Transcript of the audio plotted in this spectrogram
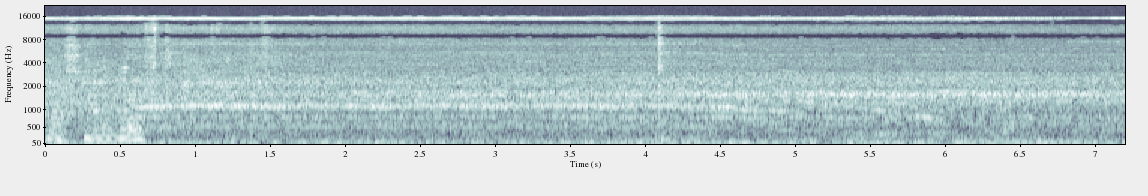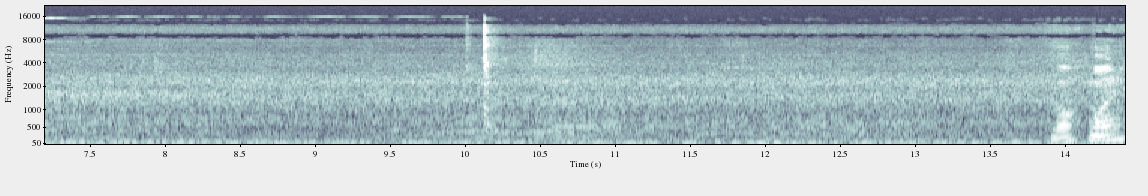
Die Maschine läuft. Nochmal.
